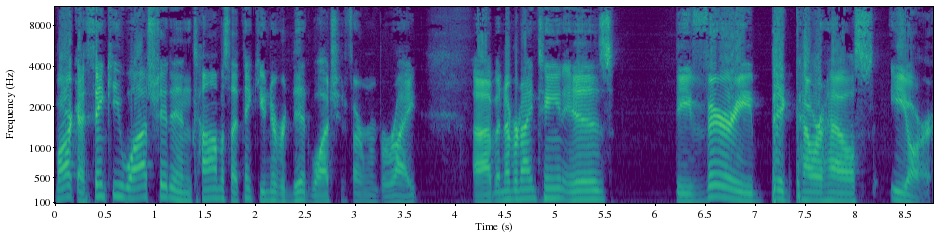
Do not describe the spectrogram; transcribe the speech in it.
Mark, I think you watched it, and Thomas, I think you never did watch it, if I remember right. Uh, but number 19 is the very big powerhouse ER.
